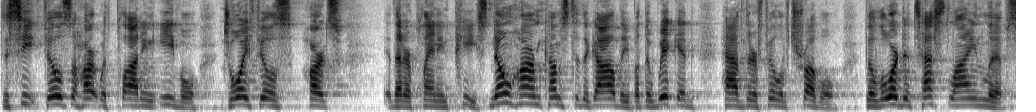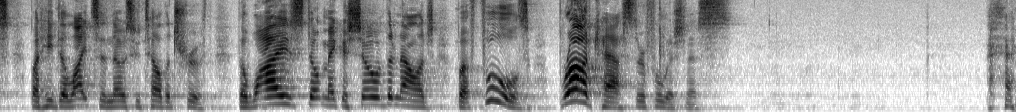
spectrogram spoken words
Deceit fills the heart with plotting evil. Joy fills hearts that are planning peace. No harm comes to the godly, but the wicked have their fill of trouble. The Lord detests lying lips, but he delights in those who tell the truth. The wise don't make a show of their knowledge, but fools broadcast their foolishness.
